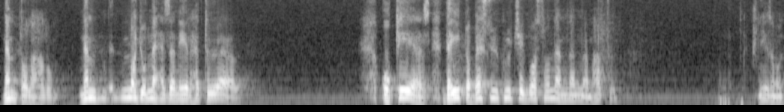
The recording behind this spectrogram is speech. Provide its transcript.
Nem találom. Nem, nagyon nehezen érhető el. Oké okay ez, de itt a beszűkültségben azt mondom, nem, nem, nem, hát... És nézem, hogy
